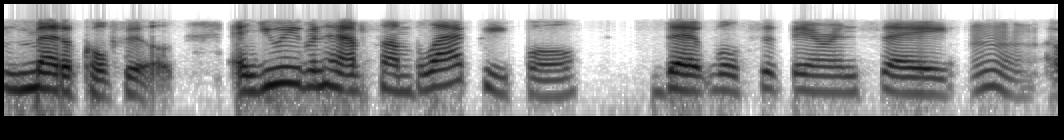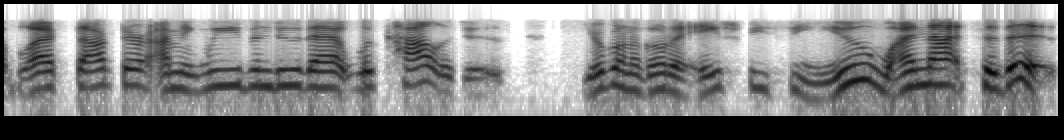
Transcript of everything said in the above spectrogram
medical field. And you even have some black people that will sit there and say, mm, a black doctor. I mean, we even do that with colleges. You're going to go to HBCU. Why not to this?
